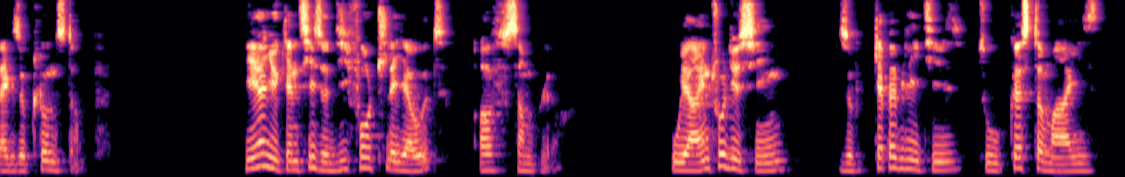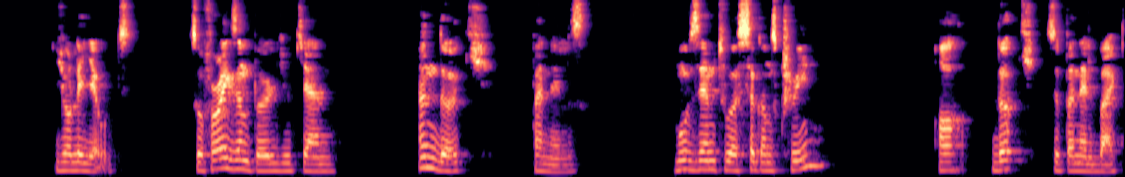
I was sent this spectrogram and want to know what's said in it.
like the clone stamp. Here you can see the default layout of Sampler. We are introducing the capabilities to customize your layout. So for example, you can undock panels, move them to a second screen, or dock the panel back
